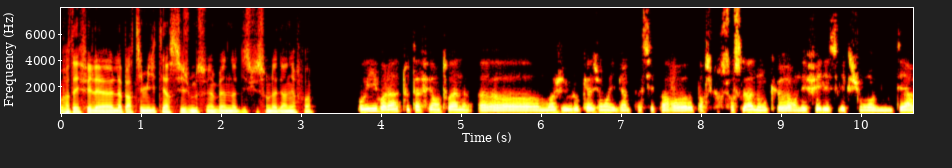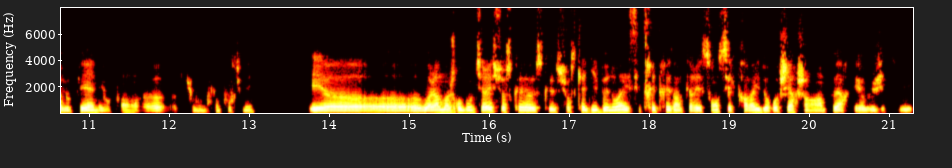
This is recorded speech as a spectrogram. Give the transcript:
Enfin, t'avais fait la, partie militaire, si je me souviens bien de notre discussion de la dernière fois. Oui, voilà, tout à fait, Antoine. Euh, moi, j'ai eu l'occasion eh de passer par euh, par ce cursus-là. Donc, euh, en effet, les sélections militaires européennes et au qui ont, fonctionné. Et voilà, moi, je rebondirai sur ce que sur ce qu'a dit Benoît et c'est très très intéressant. C'est le travail de recherche hein, un peu archéologique qu'il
